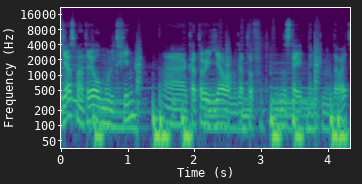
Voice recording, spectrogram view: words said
Я смотрел мультфильм, а, который я вам готов настоятельно рекомендовать.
